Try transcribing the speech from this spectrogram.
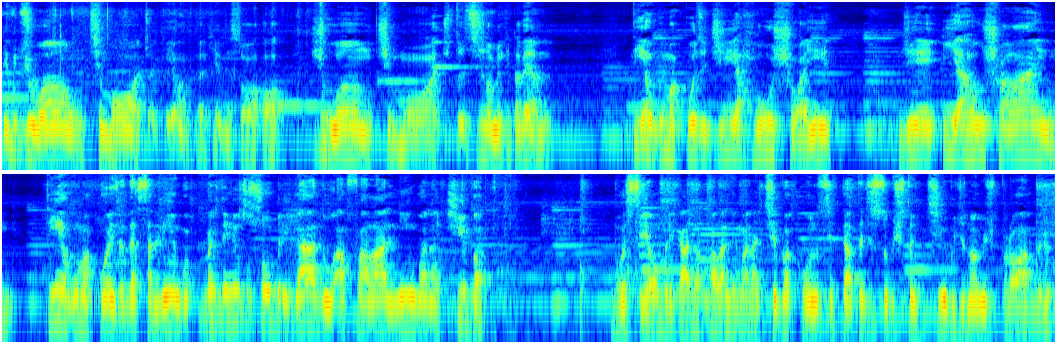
Livro de João, Timóteo, aqui, ó, aqui, pessoal, ó. João, Timóteo, todos esses nomes aqui, tá vendo? Tem alguma coisa de Yahushua aí, de Yahushalaim, tem alguma coisa dessa língua, mas Denilson, sou obrigado a falar língua nativa. Você é obrigado a falar língua nativa quando se trata de substantivo, de nomes próprios.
